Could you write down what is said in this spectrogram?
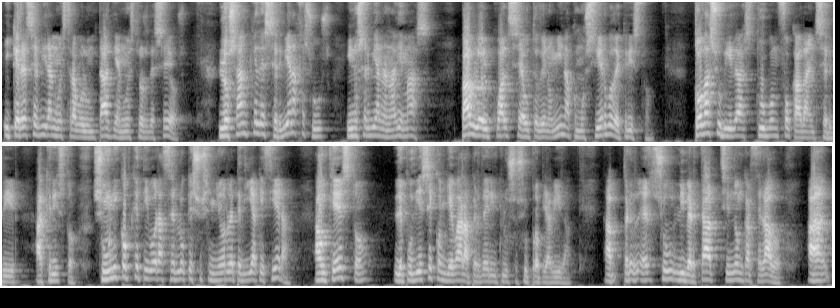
y querer servir a nuestra voluntad y a nuestros deseos. Los ángeles servían a Jesús y no servían a nadie más. Pablo, el cual se autodenomina como siervo de Cristo, toda su vida estuvo enfocada en servir a Cristo. Su único objetivo era hacer lo que su Señor le pedía que hiciera, aunque esto le pudiese conllevar a perder incluso su propia vida, a perder su libertad siendo encarcelado, a,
